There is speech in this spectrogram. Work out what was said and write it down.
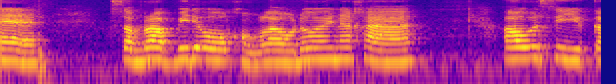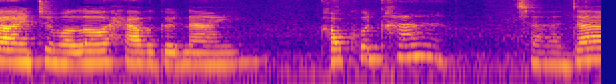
ร์สำหรับวิดีโอของเราด้วยนะคะ I will see you guys tomorrow have a good night ขอบคุณค่ะชาดา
